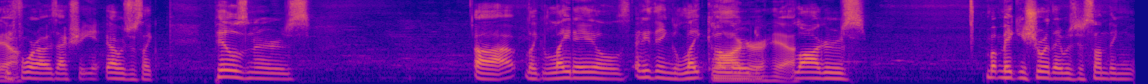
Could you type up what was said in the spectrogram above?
Yeah. Before I was actually, I was just like pilsners, uh, like light ales, anything light colored, Lager, yeah. lagers. But making sure that it was just something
